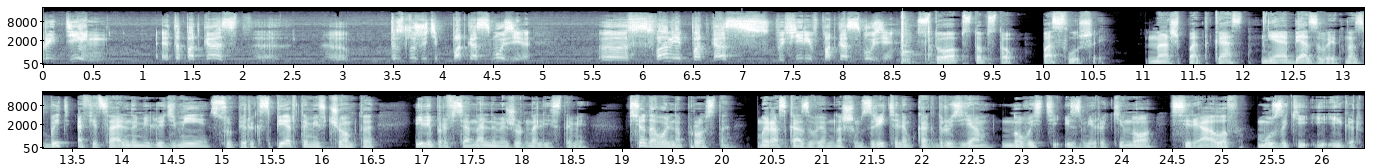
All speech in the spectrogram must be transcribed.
Добрый день! Это подкаст... Э, э, вы слушаете подкаст «Смузи». Э, с вами подкаст в эфире в подкаст «Смузи». Стоп, стоп, стоп. Послушай. Наш подкаст не обязывает нас быть официальными людьми, суперэкспертами в чем-то или профессиональными журналистами. Все довольно просто. Мы рассказываем нашим зрителям, как друзьям, новости из мира кино, сериалов, музыки и игр.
